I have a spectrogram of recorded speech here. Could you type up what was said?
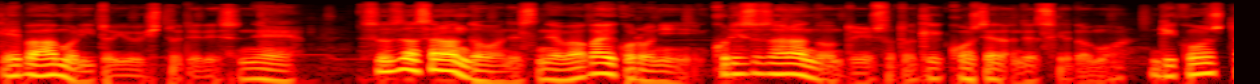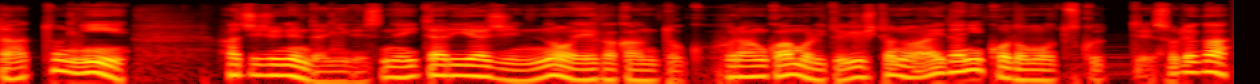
エヴァ・アムリという人でですね、スーザン・サランドンはですね、若い頃にクリス・サランドンという人と結婚してたんですけども、離婚した後に、80年代にですね、イタリア人の映画監督、フランコ・アモリという人の間に子供を作って、それが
